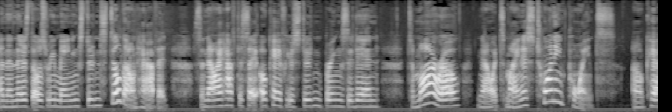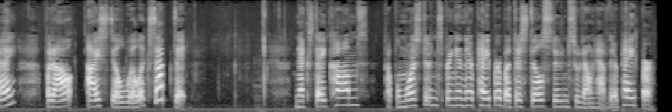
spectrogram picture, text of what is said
and then there's those remaining students still don't have it. So now I have to say, okay, if your student brings it in tomorrow, now it's minus 20 points, okay? But I'll I still will accept it. Next day comes, a couple more students bring in their paper, but there's still students who don't have their paper.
